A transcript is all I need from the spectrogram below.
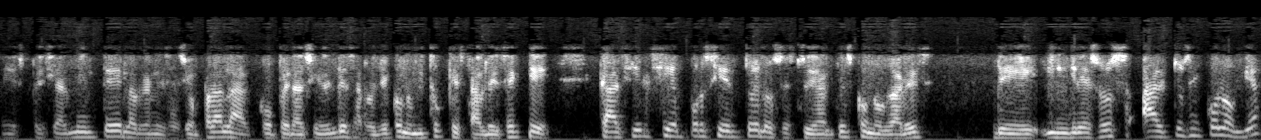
especialmente la Organización para la Cooperación y el Desarrollo Económico, que establece que casi el 100% de los estudiantes con hogares de ingresos altos en Colombia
